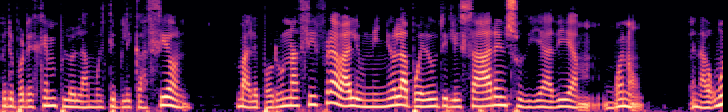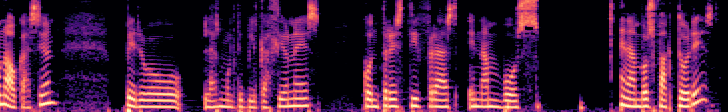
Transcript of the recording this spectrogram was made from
pero por ejemplo la multiplicación. Vale, por una cifra, vale, un niño la puede utilizar en su día a día, bueno, en alguna ocasión, pero las multiplicaciones con tres cifras en ambos en ambos factores,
